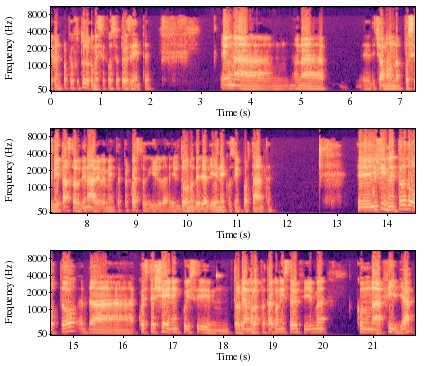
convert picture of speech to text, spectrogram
Mm. con il proprio futuro come se fosse presente. È una, una, eh, diciamo una possibilità straordinaria, ovviamente, per questo il, il dono degli alieni è così importante. Eh, il film è introdotto da queste scene in cui si, troviamo la protagonista del film con una figlia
